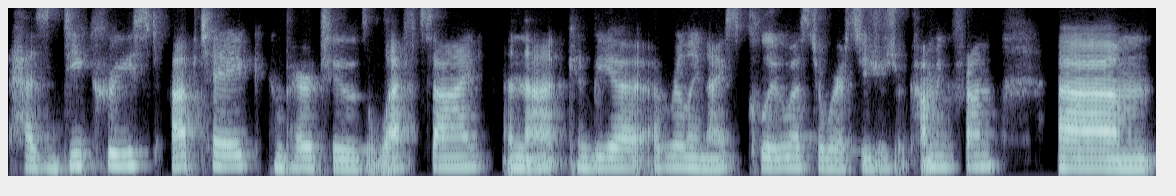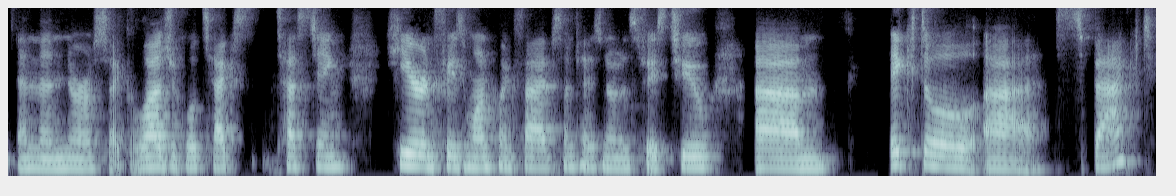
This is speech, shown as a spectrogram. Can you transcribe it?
has decreased uptake compared to the left side. And that can be a, a really nice clue as to where seizures are coming from. Um, and then neuropsychological text, testing here in phase 1.5, sometimes known as phase two. Um, ictal uh, SPECT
